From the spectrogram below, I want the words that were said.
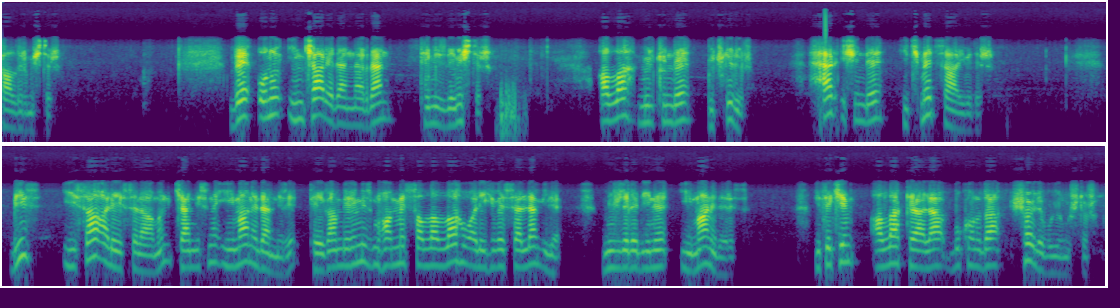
kaldırmıştır. Ve onu inkar edenlerden temizlemiştir. Allah mülkünde güçlüdür. Her işinde hikmet sahibidir. Biz İsa aleyhisselamın kendisine iman edenleri Peygamberimiz Muhammed sallallahu aleyhi ve sellem ile müjdelediğine iman ederiz. Nitekim Allah Teala bu konuda şöyle buyurmuştur.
